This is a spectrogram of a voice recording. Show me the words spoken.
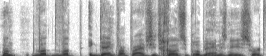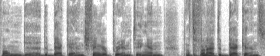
want wat, wat ik denk waar privacy het grootste probleem is, nu is een soort van de, de back-end fingerprinting. En dat er vanuit de back-ends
